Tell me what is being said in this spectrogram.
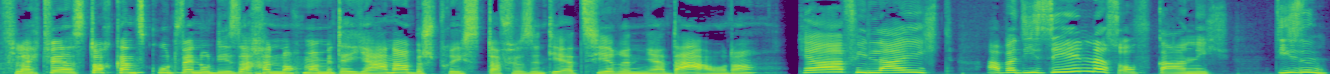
vielleicht wäre es doch ganz gut, wenn du die Sache nochmal mit der Jana besprichst. Dafür sind die Erzieherinnen ja da, oder? Ja, vielleicht. Aber die sehen das oft gar nicht. Diesen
